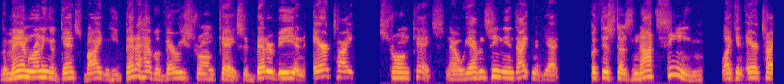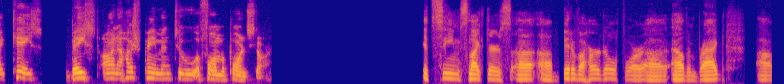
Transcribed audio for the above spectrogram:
the man running against Biden, he better have a very strong case. It better be an airtight, strong case. Now, we haven't seen the indictment yet, but this does not seem like an airtight case based on a hush payment to a former porn star it seems like there's a, a bit of a hurdle for uh, Alvin Bragg. Uh,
